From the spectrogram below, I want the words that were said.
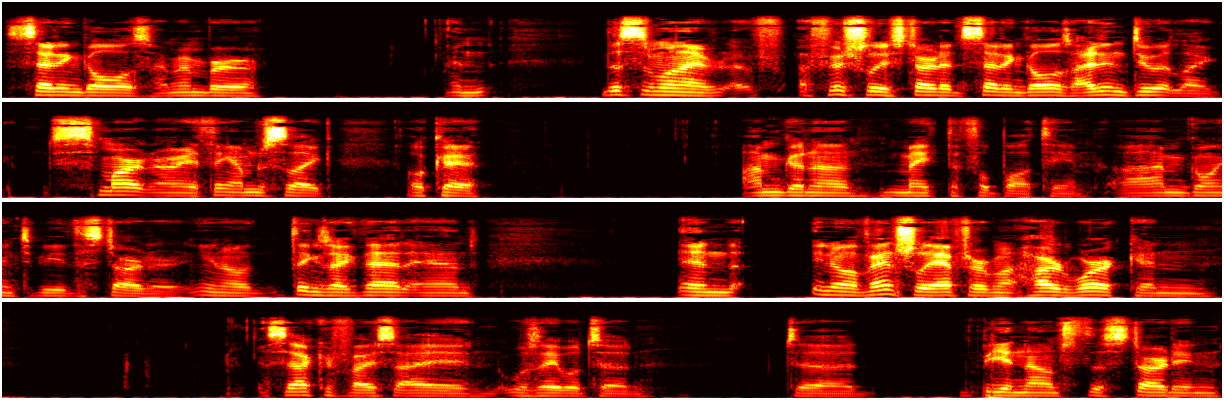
setting goals. I remember, and this is when I officially started setting goals. I didn't do it like smart or anything. I'm just like, okay, I'm gonna make the football team. I'm going to be the starter. You know, things like that. And and you know, eventually after my hard work and sacrifice, I was able to to be announced the starting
